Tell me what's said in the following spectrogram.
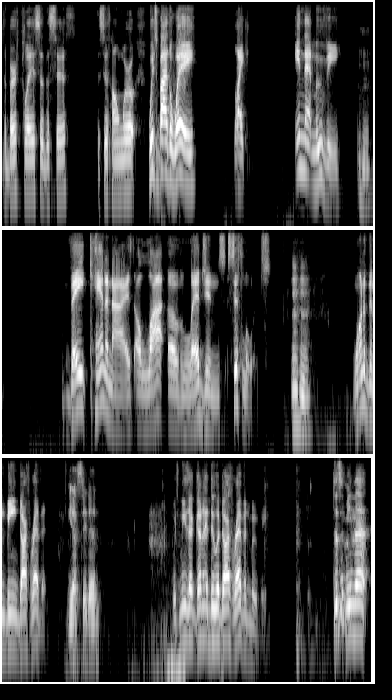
the birthplace of the Sith, the Sith homeworld? Which, by the way, like in that movie, mhm, they canonized a lot of legends Sith lords. mhm, One of them being Darth Revan, yes, they did. which means they're gonna do a Darth Revan movie. Does it mean that?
